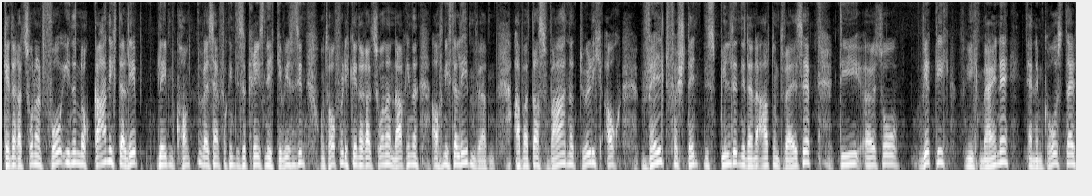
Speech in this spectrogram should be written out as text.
Generationen vor ihnen noch gar nicht erlebt leben konnten, weil sie einfach in dieser Krise nicht gewesen sind und hoffentlich Generationen nach ihnen auch nicht erleben werden. Aber das war natürlich auch Weltverständnisbildend in einer Art und Weise, die äh, so wirklich, wie ich meine, in einem Großteil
